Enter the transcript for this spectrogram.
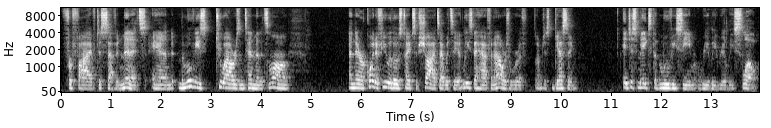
for five to seven minutes and the movie's two hours and ten minutes long and there are quite a few of those types of shots i would say at least a half an hour's worth i'm just guessing it just makes the movie seem really, really slow.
